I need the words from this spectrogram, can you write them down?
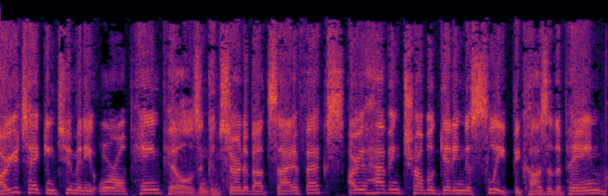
Are you taking too many oral pain pills and concerned about side effects? Are you having trouble getting to sleep because of the pain?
